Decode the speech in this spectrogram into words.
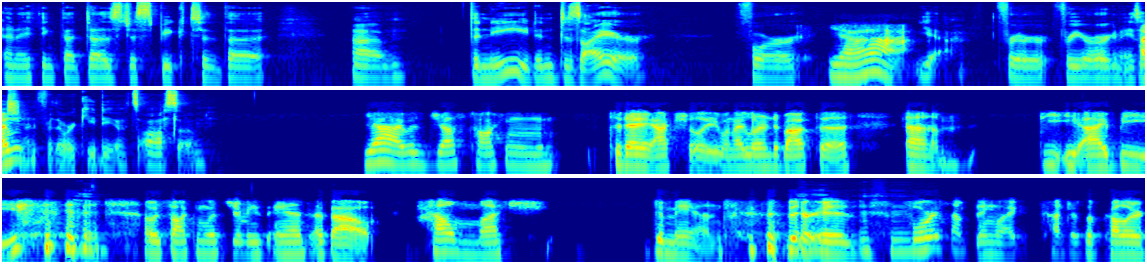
and I think that does just speak to the um, the need and desire for yeah yeah for for your organization and for the work you do. It's awesome. Yeah, I was just talking today actually when I learned about the um, DEIB. I was talking with Jimmy's aunt about how much demand there is mm-hmm, mm-hmm. for something like Hunters of Color.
